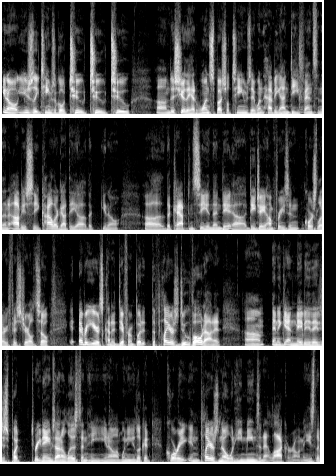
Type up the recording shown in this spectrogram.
you know, usually teams will go two, two, two um, this year they had one special teams. They went heavy on defense, and then obviously Kyler got the uh, the you know uh, the captaincy, and then D- uh, DJ Humphries and of course Larry Fitzgerald. So every year it's kind of different, but it, the players do vote on it. Um, and again, maybe they just put three names on a list, and he, you know, when you look at Corey, and players know what he means in that locker room. I mean, he's the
